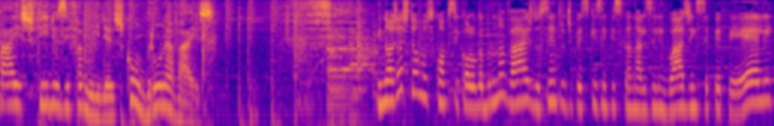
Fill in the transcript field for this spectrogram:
Pais, Filhos e Famílias, com Bruna Vaz. E nós já estamos com a psicóloga Bruna Vaz, do Centro de Pesquisa em Psicanálise e Linguagem, CPPL.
